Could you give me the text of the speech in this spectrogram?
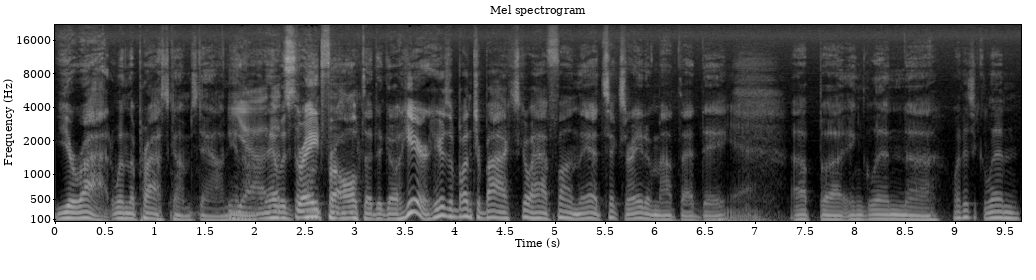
you're right when the price comes down. You Yeah, know, and it was great for. Alta to go here. Here's a bunch of bikes. Go have fun. They had six or eight of them out that day yeah up uh, in Glen. Uh, what is it, Glen?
